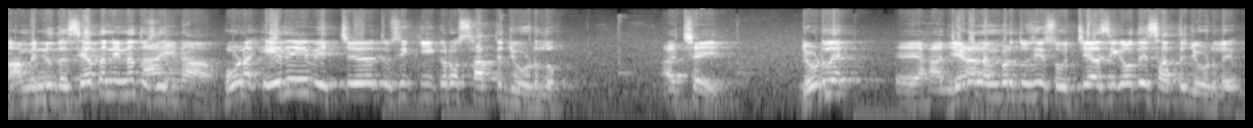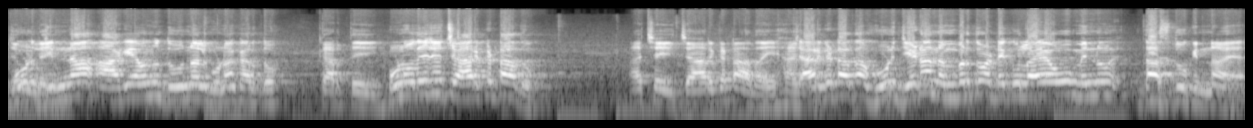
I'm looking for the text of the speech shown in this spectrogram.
ਹਾਂ ਮੈਨੂੰ ਦੱਸਿਆ ਤਾਂ ਨਹੀਂ ਨਾ ਤੁਸੀਂ। ਹੁਣ ਇਹਦੇ ਵਿੱਚ ਤੁਸੀਂ ਕੀ ਕਰੋ? 7 ਜੋੜ ਲਓ। ਅੱਛਾ ਜੀ। ਜੋੜ ਲੈ ਹਾਂਜੀ ਜਿਹੜਾ ਨੰਬਰ ਤੁਸੀਂ ਸੋਚਿਆ ਸੀਗਾ ਉਹਦੇ 7 ਜੋੜ ਲਏ। ਹੁਣ। ਜਿੰਨਾ ਆ ਗਿਆ ਉਹਨੂੰ 2 ਨਾਲ ਗੁਣਾ ਕਰ ਦਿਓ ਕਰਤੇ ਜੀ। ਹੁਣ ਉਹਦੇ ਚੋਂ 4 ਘਟਾ ਦਿਓ ਅੱਛਾ ਜੀ 4 ਘਟਾ ਦਾ ਜੀ ਹਾਂਜੀ। 4 ਘਟਾ ਤਾਂ ਹੁਣ ਜਿਹੜਾ ਨੰਬਰ ਤੁਹਾਡੇ ਕੋਲ ਆਇਆ ਉਹ ਮੈਨੂੰ ਦੱਸ ਦਿਓ ਕਿੰਨਾ ਆਇਆ।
